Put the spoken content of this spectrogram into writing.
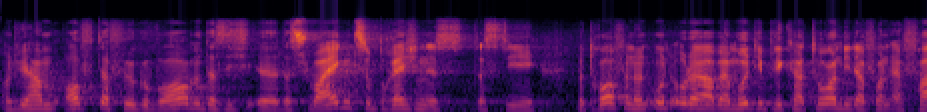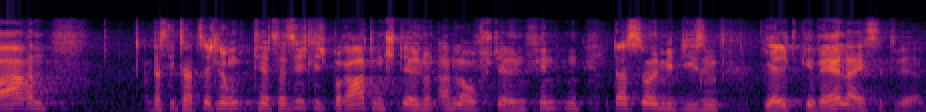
und wir haben oft dafür geworben, dass äh, das Schweigen zu brechen ist, dass die Betroffenen und oder aber Multiplikatoren, die davon erfahren, dass sie tatsächlich Beratungsstellen und Anlaufstellen finden. Das soll mit diesem Geld gewährleistet werden.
